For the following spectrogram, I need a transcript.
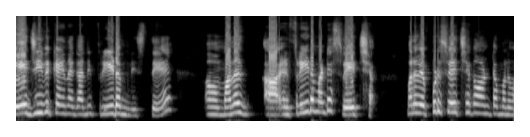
ఏ జీవికైనా కానీ ఫ్రీడమ్ ఇస్తే మన ఫ్రీడమ్ అంటే స్వేచ్ఛ. మనం ఎప్పుడు స్వేచ్ఛగా ఉంటాం? మనం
